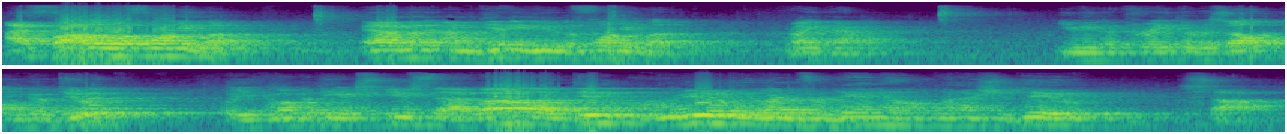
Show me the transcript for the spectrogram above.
I follow a formula, and I'm, gonna, I'm giving you the formula right now. You either create the result and go do it, or you come up with the excuse that, well, I didn't really learn from Daniel what I should do. Stop?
